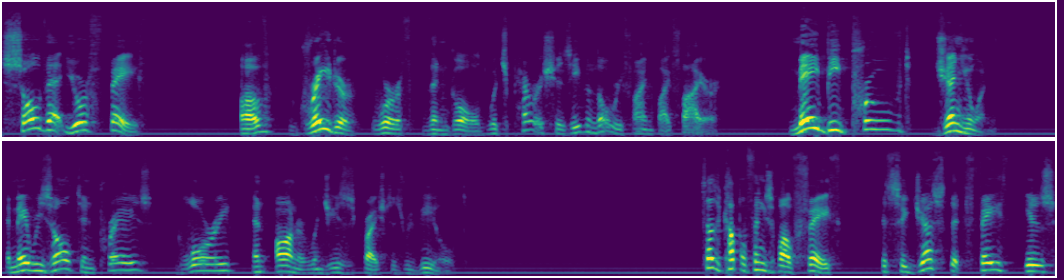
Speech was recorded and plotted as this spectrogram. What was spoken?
so that your faith of greater worth than gold, which perishes even though refined by fire, may be proved genuine and may result in praise, glory, and honor when Jesus Christ is revealed. It says a couple things about faith. It suggests that faith is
